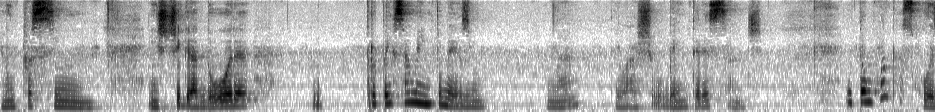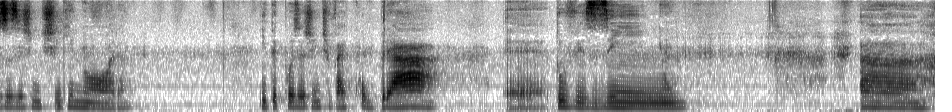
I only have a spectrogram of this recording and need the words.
muito assim instigadora para o pensamento mesmo, né? Eu acho bem interessante. Então, quantas coisas a gente ignora e depois a gente vai cobrar é, do vizinho, ah,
